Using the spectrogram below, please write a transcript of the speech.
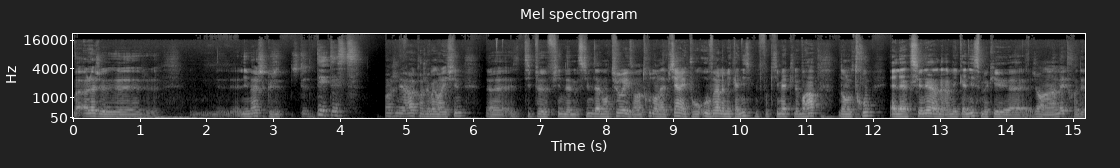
Bah, là, je, je- l'image que je, je déteste en général quand je le vois dans les films, euh, type euh, film de- film d'aventure, ils ont un trou dans la pierre et pour ouvrir le mécanisme, il faut qu'ils mettent le bras dans le trou. Elle a actionné un, un mécanisme qui est euh, genre à un mètre de,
